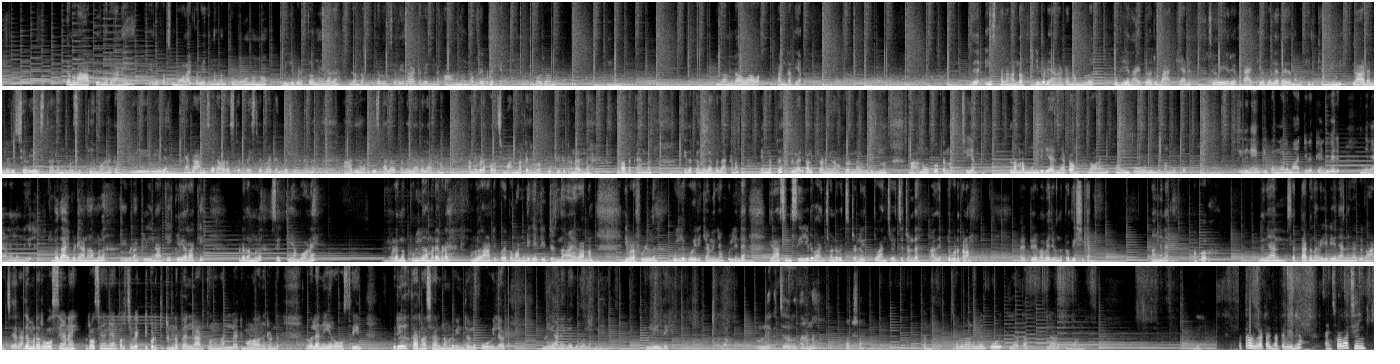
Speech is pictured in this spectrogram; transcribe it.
ഇത് നമ്മുടെ ആപ്പിൾ മരമാണേ ഇത് കുറച്ച് മുളയൊക്കെ വരുന്നുണ്ടെന്ന് തോന്നുന്നു. വലിയ പിടുത്തമൊന്നും ഇല്ലാതെ ഇതുണ്ടോ ചെറിയ ചെറിയതായിട്ടൊക്കെ ഇങ്ങനെ കാണുന്നുണ്ട് അവിടെ ഇവിടെയൊക്കെ ഓരോന്ന്. ഇതുണ്ടാവോ? കണ്ടറിയാം. ഇത് ഈ സ്ഥലം കണ്ടോ? ഇവിടെയാണ് കേട്ടോ നമ്മൾ പുതിയതായിട്ട് ഒരു ബാക്ക് യാർഡ് ചെറിയൊരു പാറ്റിയോ പോലെ. അതായത് നമുക്ക് ഇരിക്കാൻ വേണ്ടി ഗാർഡനിലൊരു ചെറിയൊരു സ്ഥലം നമ്മൾ സെറ്റ് ചെയ്യാൻ പോകണം കേട്ടോ. ഈ ഏരിയയിൽ ഞാൻ കാണിച്ചു തരാം ഓരോ സ്റ്റെപ്പ് ബൈ സ്റ്റെപ്പായിട്ട് എന്താ ചെയ്യുന്നത്. ആദ്യം നമുക്ക് ഈ സ്ഥലമൊക്കെ ഒന്ന് ലെവലാക്കണം കാരണം ഇവിടെ കുറച്ച് മണ്ണൊക്കെ ഞങ്ങൾ കൂട്ടിയിട്ടിട്ടുണ്ടായിരുന്നേ. അപ്പോൾ അതൊക്കെ ഒന്ന് ഇതൊക്കെ ഒന്ന് ലെവലാക്കണം എന്നിട്ട് പിള്ളേർ കളിക്കുവാണെങ്കിൽ നമുക്ക് ഇവിടെ നിന്ന് ഇരുന്ന് നോക്കുകയൊക്കെ ചെയ്യാം. ഇത് നമ്മുടെ മുന്തിരിയായിരുന്നു കേട്ടോ. ഇത് ഉണങ്ങിപ്പോയെന്ന് തോന്നുന്നു. കണ്ടിട്ട് ഇതിനെയും ഈ പറഞ്ഞ മാറ്റി വെക്കേണ്ടി വരും. ഇങ്ങനെയാണെന്നുണ്ടെങ്കിൽ. അപ്പോൾ അതാ ഇവിടെയാണ് നമ്മൾ ഇവിടെ ക്ലീൻ ആക്കി ക്ലിയർ ആക്കി ഇവിടെ നമ്മൾ സെറ്റ് ചെയ്യാൻ പോവാണേ. ഇവിടെ പുല്ല് നമ്മുടെ ഇവിടെ നമ്മൾ നാട്ടിൽ പോയപ്പോൾ വണ്ടി കയറ്റിയിട്ടിരുന്ന ആയ കാരണം ഇവിടെ ഫുള്ള് പുല്ല് പോയിരിക്കുകയാണ്. ഞാൻ പുല്ലിന്റെ ഗ്രാസിന്റെ സീഡ് വാങ്ങിച്ചുകൊണ്ട് വെച്ചിട്ടുണ്ട് വിത്ത് വാങ്ങിച്ചു വെച്ചിട്ടുണ്ട്. അത് ഇട്ട് കൊടുക്കണം. ഇട്ട് കഴിയുമ്പോൾ വരുമെന്ന് പ്രതീക്ഷിക്കാം. അങ്ങനെ. അപ്പോൾ ഇത് ഞാൻ സെറ്റാക്കുന്ന വീഡിയോ ഞാൻ നിങ്ങൾക്ക് കാണിച്ചു തരാം. ഇത് നമ്മുടെ റോസയാണ്. റോസേനെ ഞാൻ കുറച്ച് വെട്ടി കൊടുത്തിട്ടുണ്ട്. അപ്പോൾ എല്ലായിടത്തും നിന്ന് നല്ലതായിട്ട് മുള വന്നിട്ടുണ്ട്. അതുപോലെ തന്നെ ഈ റോസയും ഒരു കാരണവശാലും നമ്മുടെ വിന്ററിൽ പോവില്ല. ഉള്ളിയാണെങ്കിലും അതുപോലെ തന്നെയാണ്. ഉള്ളി ദേ. ഉള്ളിയൊക്കെ ചെറുതാണ്. പക്ഷെ ചെറുതാണെങ്കിലും പോയിട്ടില്ല കേട്ടോ. എല്ലായിടത്തും ഉണ്ട് അത്രേ ഉള്ളൂ കേട്ടോ ഇന്നത്തെ വീഡിയോ. Thanks for watching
